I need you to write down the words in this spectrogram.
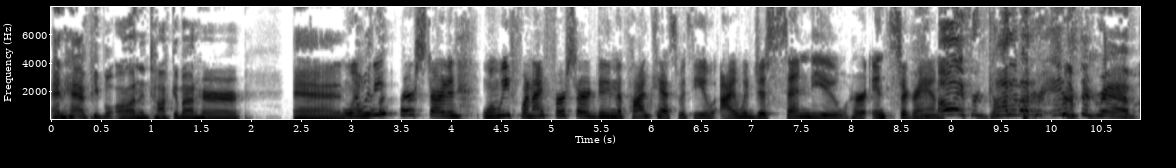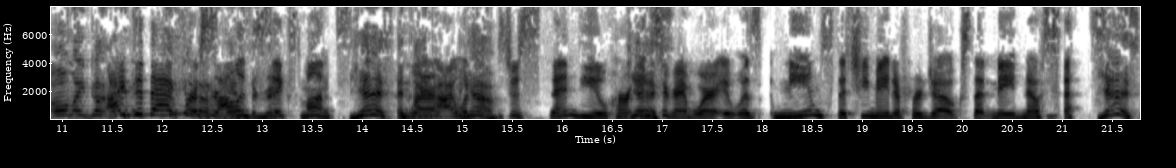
and have people on and talk about her. And when always we first started when we when i first started doing the podcast with you i would just send you her instagram oh, I forgot about her Instagram. Oh my god, i didn't did that for a solid Instagram. six months Yes, and where I would yeah. just send you her Yes. Instagram where it was memes that she made of her jokes that made no sense. Yes,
